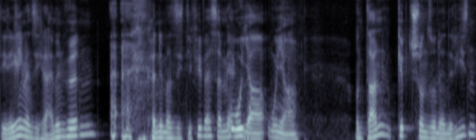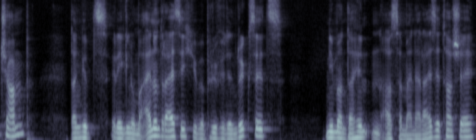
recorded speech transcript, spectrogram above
Die Regeln, wenn sich reimen würden, könnte man sich die viel besser merken. Oh ja, oh ja. Und dann gibt es schon so einen Riesenjump. Dann gibt es Regel Nummer 31, überprüfe den Rücksitz. Niemand da hinten außer meiner Reisetasche.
